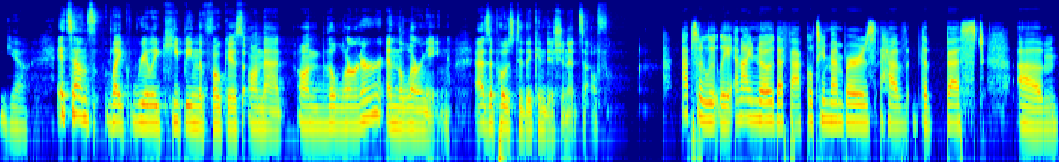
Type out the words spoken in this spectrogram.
Yeah. It sounds like really keeping the focus on that on the learner and the learning as opposed to the condition itself. Absolutely. And I know that faculty members have the best um,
